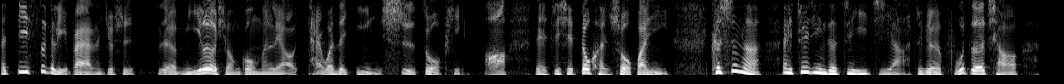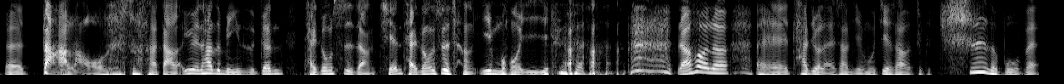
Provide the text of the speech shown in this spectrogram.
那第四个礼拜呢，就是呃弥勒熊跟我们聊台湾的影视作品啊，哎这些都很受欢迎。可是呢，哎最近的这一集啊，这个福泽桥呃大佬，我 们说他大佬，因为他的名字跟台中市长前台中市长一模一样。然后呢，哎他就来上节目介绍这个吃的部分。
